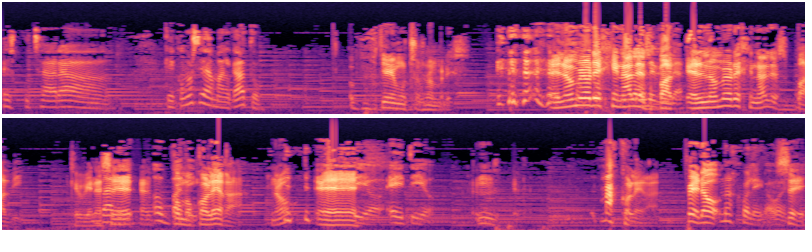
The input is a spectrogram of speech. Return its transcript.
escuchar a... que ¿Cómo se llama el gato? tiene muchos nombres. El nombre original es Buddy. El nombre original es Buddy, que viene a ser oh, como colega, ¿no? Eh, tío, hey tío. Más colega. Pero. Más colega, bueno. Sí.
